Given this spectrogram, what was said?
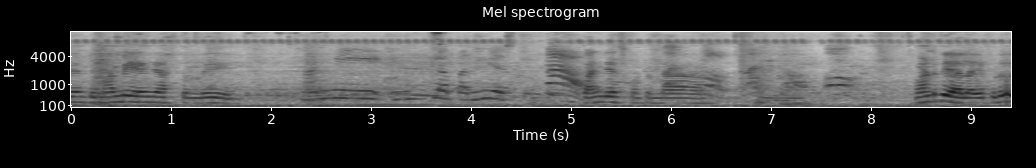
ఏంటి? మమ్మీ ఏం చేస్తుంది? పని చేసుకుంటుందా? వంట చేయాలా ఇప్పుడు.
